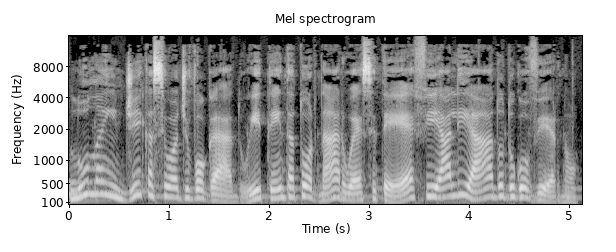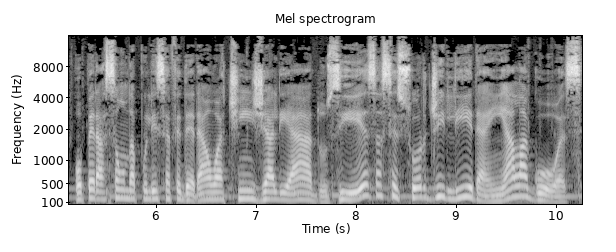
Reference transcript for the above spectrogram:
Lula indica seu advogado e tenta tornar o STF aliado do governo. Operação da Polícia Federal atinge aliados e ex-assessor de Lira em Alagoas.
